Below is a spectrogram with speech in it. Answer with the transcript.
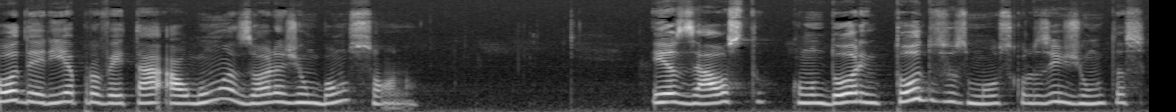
poderia aproveitar algumas horas de um bom sono. Exausto, com dor em todos os músculos e juntas,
